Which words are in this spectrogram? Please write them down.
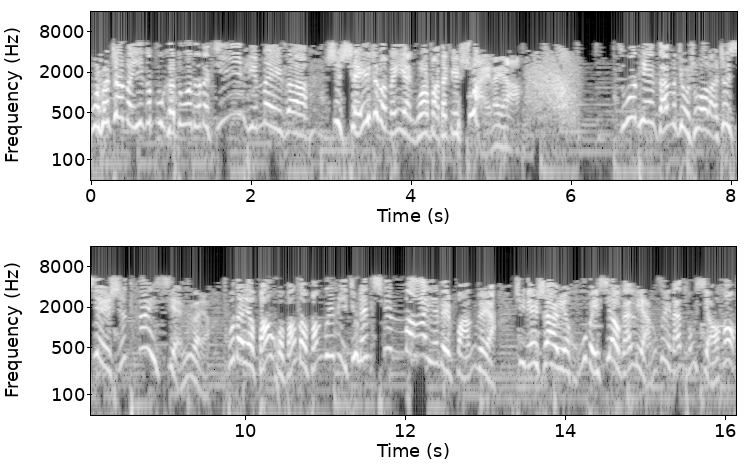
我说这么一个不可多得的极品妹子，是谁这么没眼光把她给甩了呀？昨天咱们就说了，这现实太险恶呀！不但要防火防盗防闺蜜，就连亲妈也得防着呀。去年十二月，湖北孝感两岁男童小浩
